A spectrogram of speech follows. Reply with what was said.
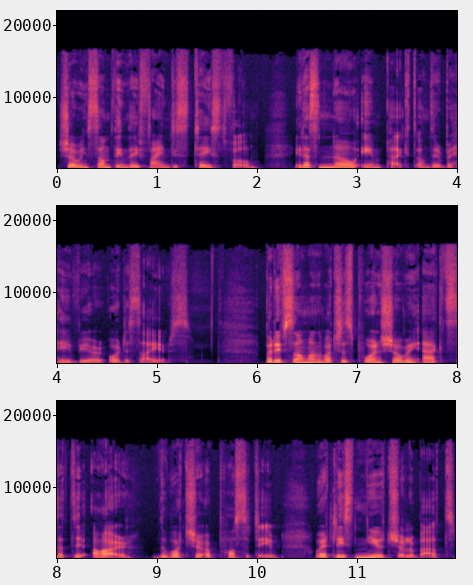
showing something they find distasteful, it has no impact on their behavior or desires. But if someone watches porn showing acts that they are, the watcher are positive, or at least neutral about,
